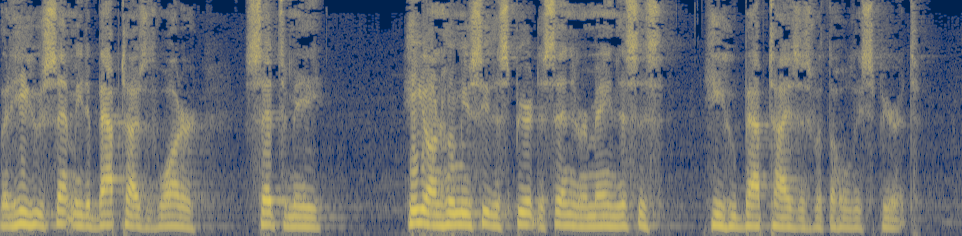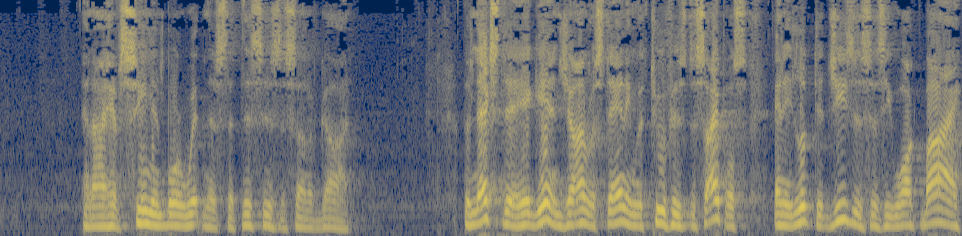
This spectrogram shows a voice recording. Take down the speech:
But he who sent me to baptize with water said to me, He on whom you see the Spirit descend and remain, this is he who baptizes with the Holy Spirit. And I have seen and bore witness that this is the Son of God. The next day, again, John was standing with two of his disciples, and he looked at Jesus as he walked by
